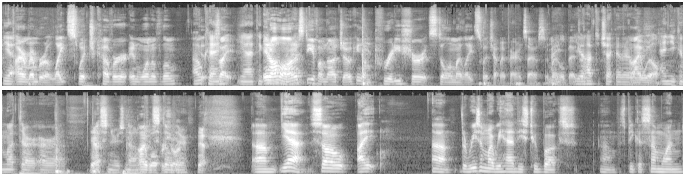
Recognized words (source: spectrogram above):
Yeah. I remember a light switch cover in one of them. Okay. I- yeah, I think. in I all remember that. honesty, if I'm not joking, I'm pretty sure it's still on my light switch at my parents' house in my Right, old bedroom. You'll have to check that out. I will. And you can let our, our uh, Yeah. listeners know I if will it's for still sure. there. Yeah. Um, yeah. So I, um, the reason why we had these two books, um, is because someone,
